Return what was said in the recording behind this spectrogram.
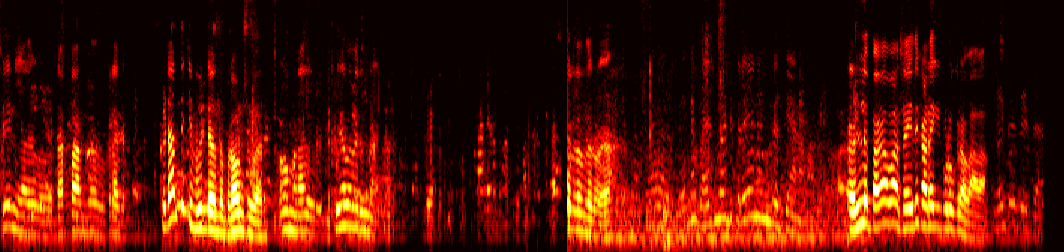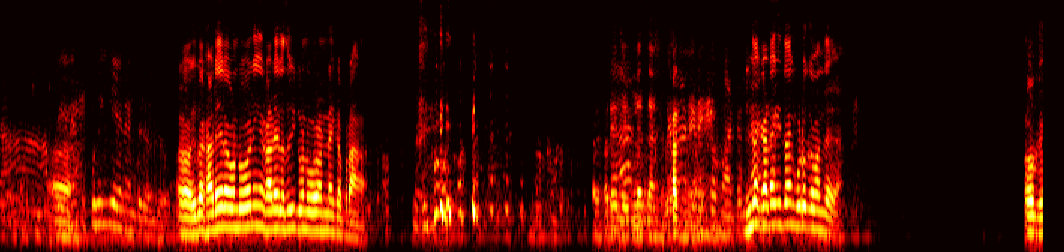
சீனி அது டப்பா கிடக்கு. கிடந்துச்சு வீட்டை வந்து ப்ரௌன் சுகர் அது தேவை இருந்தாங்க எள்ளு பகாவா செய்து கடைக்கு கொடுக்குறவாவா ஓ இப்போ கடையில் கொண்டு போய் நீங்கள் கடையில் தூக்கி கொண்டு போகணும்னு மாட்டேன் இந்த கடைக்கு தான் கொடுக்க வந்தேன். ஓகே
